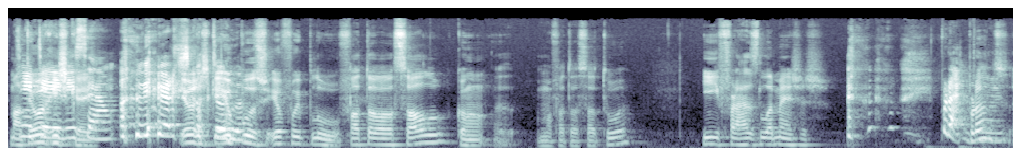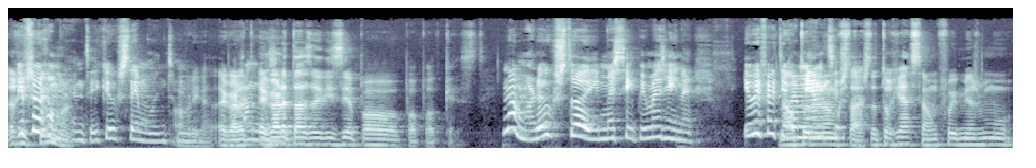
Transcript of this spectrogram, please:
Malta, eu que arrisquei. edição. Eu, arrisquei, eu, pus, eu fui pelo foto solo, com eh, uma foto só tua, e frase lamechas. Pronto, Pronto. E arrisquei, foi romântico, eu gostei muito. Obrigado. Agora, agora estás a dizer para o, para o podcast. Não, amor, eu gostei, mas tipo, imagina, eu Na efetivamente. altura não gostaste, a tua reação foi mesmo.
